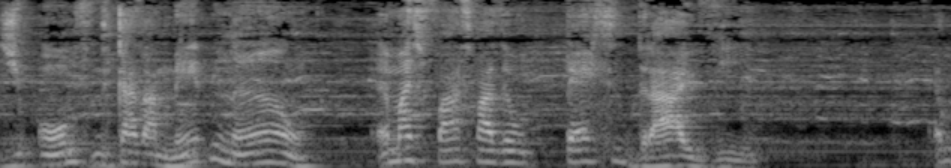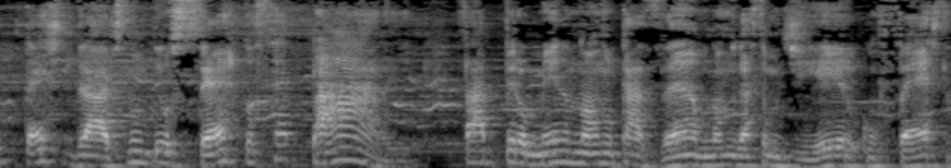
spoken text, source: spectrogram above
de homens, de casamento, não. É mais fácil fazer o test drive. É um test drive. Se não deu certo, separe. Sabe? Pelo menos nós não casamos, nós não gastamos dinheiro com festa,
